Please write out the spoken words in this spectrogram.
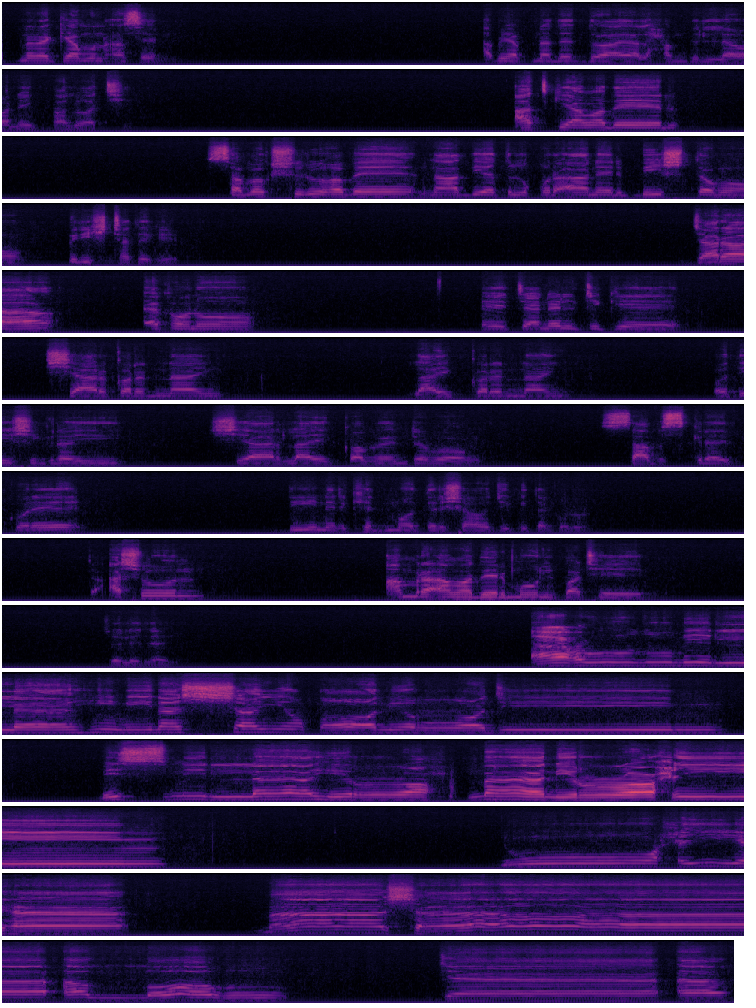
আপনারা কেমন আছেন? আমি আপনাদের দোয়ায় আলহামদুলিল্লাহ অনেক ভালো আছি। আজকে আমাদের সবক শুরু হবে নাদিয়াতুল কোরআনের বিশতম পৃষ্ঠা থেকে। যারা এখনও এই চ্যানেলটিকে শেয়ার করেন নাই, লাইক করেন নাই, অতি শীঘ্রই শেয়ার, লাইক, কমেন্ট এবং সাবস্ক্রাইব করে দিনের খেদমতের সহযোগিতা করুন। তো আসুন আমরা আমাদের মূল পাঠে চলে যাই أعوذ بالله من الشيطان الرجيم بسم الله الرحمن الرحيم نوحيها ما شاء جاء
